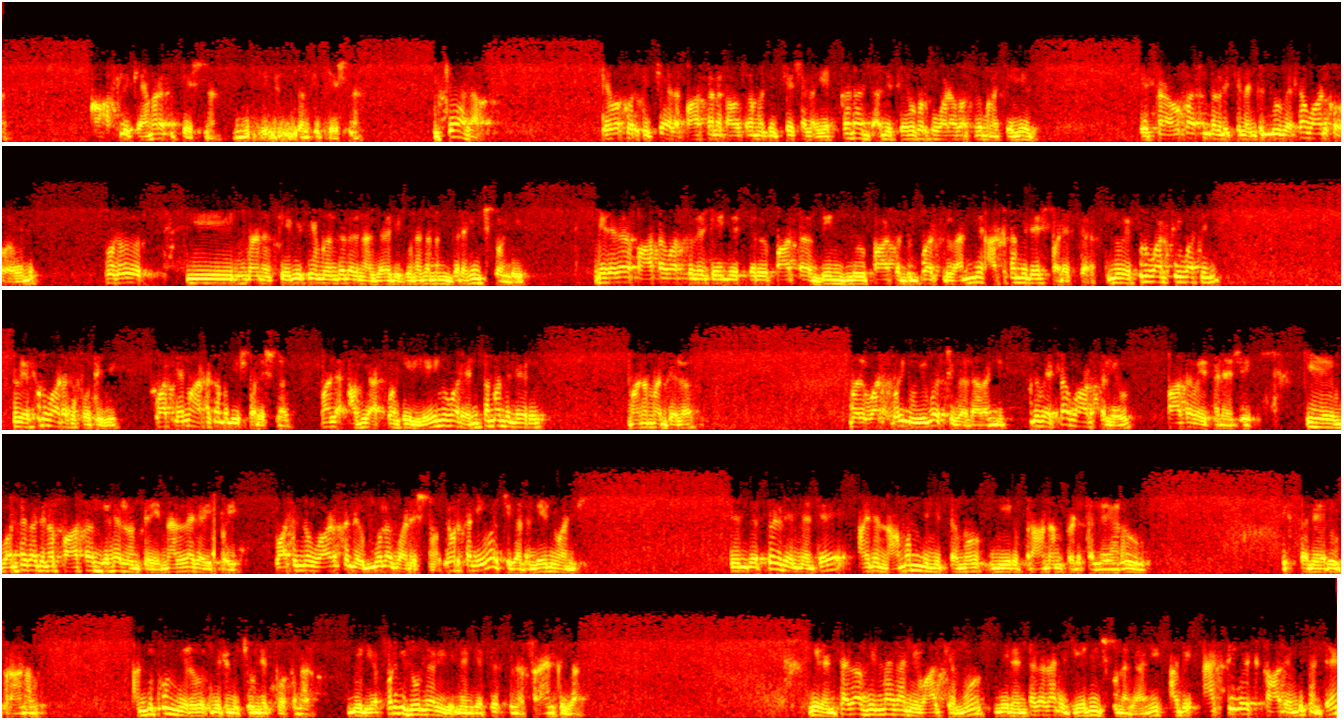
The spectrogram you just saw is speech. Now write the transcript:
కాస్ట్లీ కెమెరాకి ఇచ్చేసిన. ఇచ్చేసిన ఇచ్చేయాలా? సేవ కొరకు ఇచ్చేయాలా? పాసాలకు అవసరం అంటే ఇచ్చేసేయాలి ఎక్కడ అది సేవ కొరకు వాడబడుతుందో మనకు తెలియదు. ఎక్కడ అవకాశం అక్కడ ఇచ్చిన అంటే నువ్వు ఎట్లా వాడుకోవాలి? ఇప్పుడు ఈ మన కేబీసీఎం ఉందో నాకు తెలియదు. గుణగణం గ్రహించుకోండి. మీ దగ్గర పాత వస్తువులు ఏం చేస్తారు? పాత దిండ్లు పాత దుబ్బట్లు అన్ని అటక మీద వేసి పడేస్తారు. నువ్వు ఎప్పుడు వాడుతూ వాటిని? నువ్వు ఎప్పుడు వాడకపోతుంది వాటినేమో అటకమ్మ తీసి పడేసినావు. మళ్ళీ అవి అటువంటి లేని వాడు ఎంతమంది లేరు? మన మధ్యలో. మరి వాటి పోయి నువ్వు ఇవ్వచ్చు కదా అవన్నీ. నువ్వు ఎట్లా వాడతలేవు? పాత వయసు అనేసి. ఈ వంటగదిలో పాత గిన్నెలు ఉంటాయి నల్లగా అయిపోయి. వాటిని నువ్వు వాడతలేవు మూలకు వాడేసినావు. ఎవరికైనా ఇవ్వచ్చు కదా లేని వాడికి? నేను చెప్పేది ఏంటంటే ఆయన నామం నిమిత్తము మీరు ప్రాణం పెడతలేరు. ఇస్తలేరు ప్రాణం. అందుకు మీరు వీటిని చూడలేకపోతున్నారు. మీరు ఎప్పటికీ చూడలేరు ఇది. నేను చెప్పేస్తున్నా ఫ్రాంక్గా మీరు ఎంతగా విన్నా కానీ వాక్యము మీరు ఎంతగా దాన్ని జీర్ణించుకున్నా కానీ అది యాక్టివేట్ కాదు. ఎందుకంటే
